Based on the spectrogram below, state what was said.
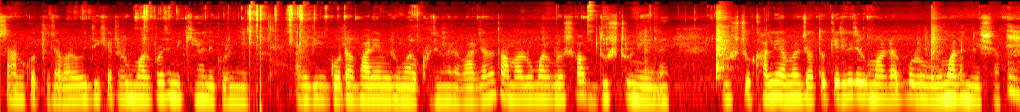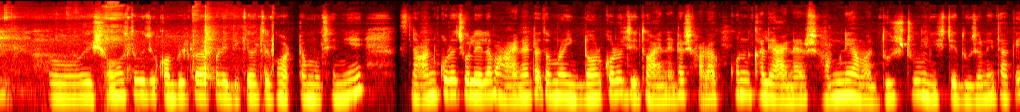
স্নান করতে যাব। আর ওইদিকে একটা রুমাল পরেছে, আমি খেয়ালই করিনি। আর এদিকে গোটা বাড়ি আমি রুমাল খুঁজে বেড়াবো। আর জানো তো, আমার রুমালগুলো সব দুষ্টু নিয়ে নেয়। দুষ্টু খালি আমরা যত কেটে কেটে রুমাল রাখব রুমালের নেশা। তো এই সমস্ত কিছু কমপ্লিট করার পর এদিকে হচ্ছে ঘরটা মুছে নিয়ে স্নান করে চলে এলাম। আয়নাটা তোমরা ইগনোর করো, যেহেতু আয়নাটা সারাক্ষণ খালি আয়নার সামনে আমার দুষ্টু, মিষ্টি দুজনেই থাকে।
